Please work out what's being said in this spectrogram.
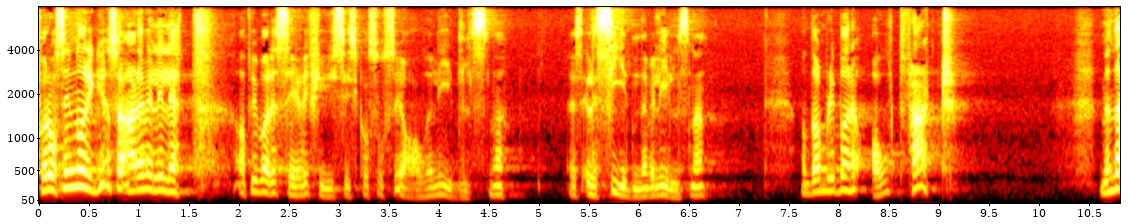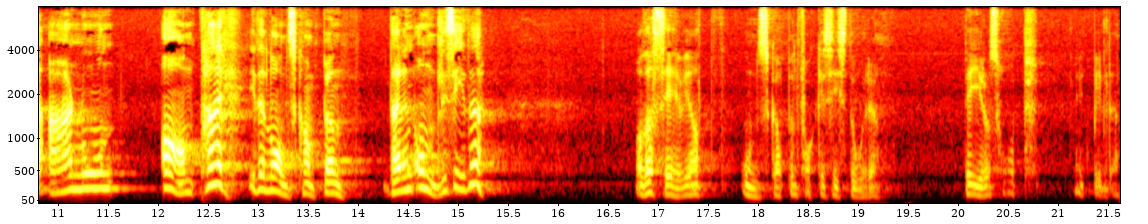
For oss i Norge så er det veldig lett at vi bare ser de fysiske og sosiale lidelsene. Eller sidene ved lidelsene. Og da blir bare alt fælt. Men det er noen annet her i denne åndskampen. Det er en åndelig side. Og da ser vi at ondskapen får ikke siste ordet. Det gir oss håp. Nytt bilde.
